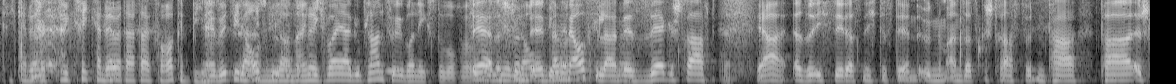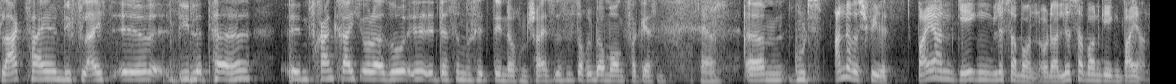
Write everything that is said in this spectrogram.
Kriegt keinen, Werbe, kriegt keinen Werbevertrag für Rocket Beans. Er wird wieder Ja, ausgeladen. Eigentlich war er geplant für übernächste Woche. Ja, das stimmt. wieder Jetzt haben wir ihn ausgeladen. Der ist sehr gestraft. Ja, also ich sehe das nicht, dass der in irgendeinem Ansatz gestraft wird. Ein paar, paar Schlagzeilen, die vielleicht äh, die Le Pen in Frankreich oder so, äh, das interessiert den doch einen Scheiß. Das ist doch übermorgen vergessen. Ja. Ähm, gut. Anderes Spiel. Bayern gegen Lissabon oder Lissabon gegen Bayern.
